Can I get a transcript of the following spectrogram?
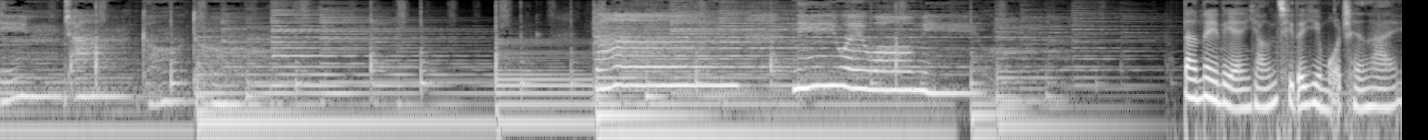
隐藏沟通。当你为我迷惑，但内敛扬起的一抹尘埃，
